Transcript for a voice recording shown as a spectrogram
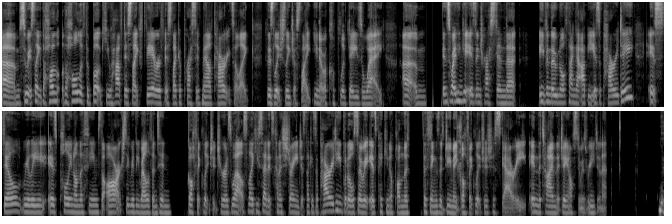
um so it's like the whole the whole of the book you have this like fear of this like oppressive male character like there's literally just like you know a couple of days away um and so i think it is interesting that even though Northanger Abbey is a parody, it still really is pulling on the themes that are actually really relevant in gothic literature as well. So like you said, it's kind of strange. It's like it's a parody, but also it is picking up on the the things that do make gothic literature scary in the time that Jane Austen was reading it. Yeah,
